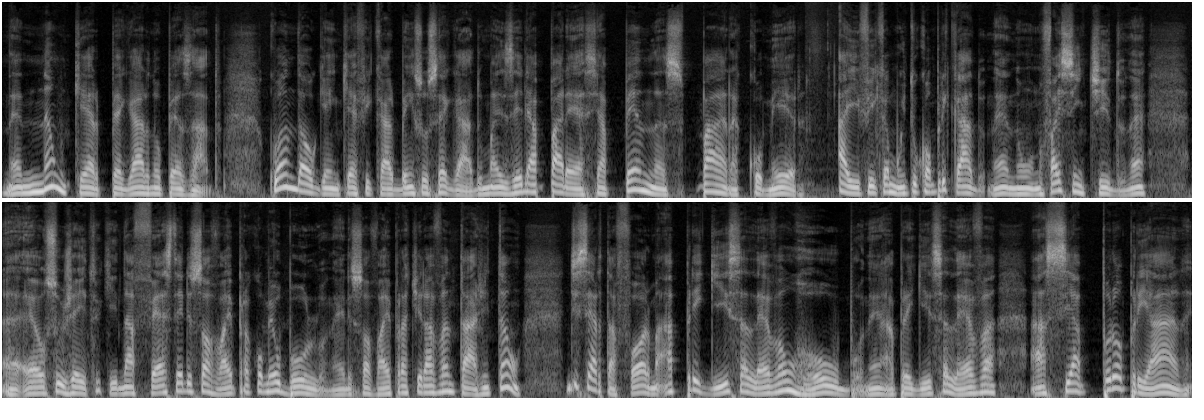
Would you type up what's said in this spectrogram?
né, não quer pegar no pesado. Quando alguém quer ficar bem sossegado, mas ele aparece apenas para comer, aí fica muito complicado, né? Não, não faz sentido, né? É, é o sujeito que na festa ele só vai para comer o bolo, né? Ele só vai para tirar vantagem. Então, de certa forma, a preguiça leva ao roubo, né? A preguiça leva a se apropriar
